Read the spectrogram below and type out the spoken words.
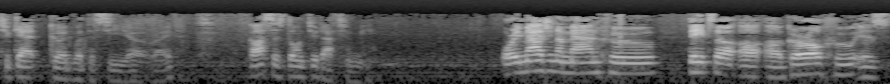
to get good with the CEO, right? God says, don't do that to me. Or imagine a man who dates a, a, a girl who is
